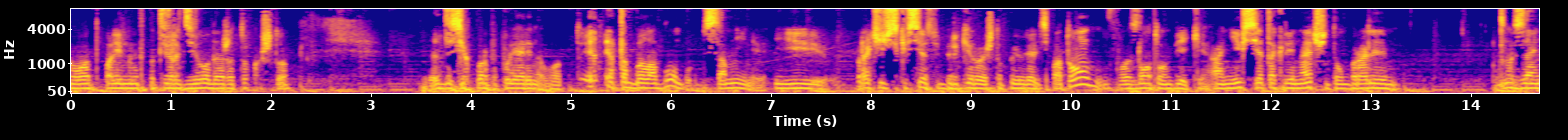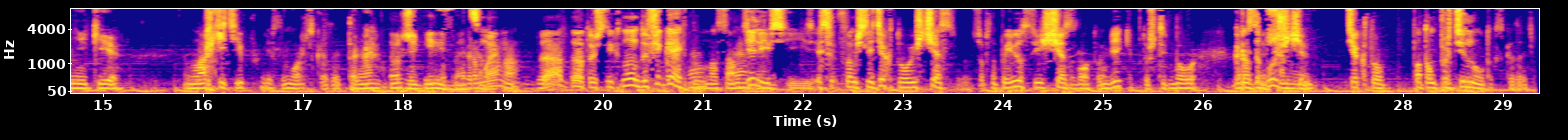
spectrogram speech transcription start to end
Вот, Полина это подтвердила даже только что. До сих пор популярен. Вот. Э- Это была бомба, без сомнения. И практически все супергерои, что появлялись потом, в Золотом веке, они все так или иначе там брали за некий ну, архетип, если можно сказать так. Тот же Билли. Супермена. Да, да, то есть их, ну, дофига их Да, на самом да. деле, и все- и в том числе тех, кто исчез, собственно, появился и исчез в Золотом веке, потому что их было гораздо больше, чем Совершенно те, кто потом протянул, так сказать.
